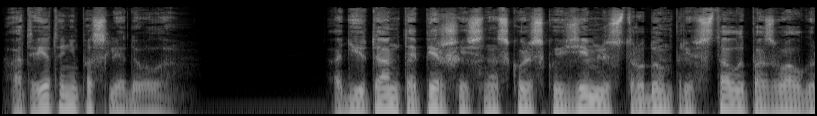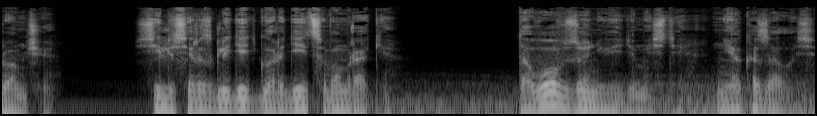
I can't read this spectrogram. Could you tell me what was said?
Ответа не последовало. Адъютант, опершись на скользкую землю, с трудом привстал и позвал громче. Сились разглядеть гвардейца во мраке. Того в зоне видимости не оказалось.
